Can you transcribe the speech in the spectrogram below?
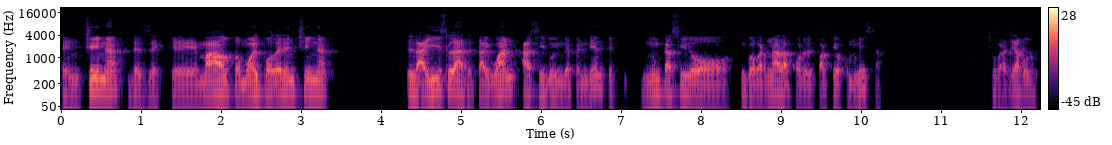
en China, desde que Mao tomó el poder en China, la isla de Taiwán ha sido independiente nunca ha sido gobernada por el Partido Comunista. Subrayarlo.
